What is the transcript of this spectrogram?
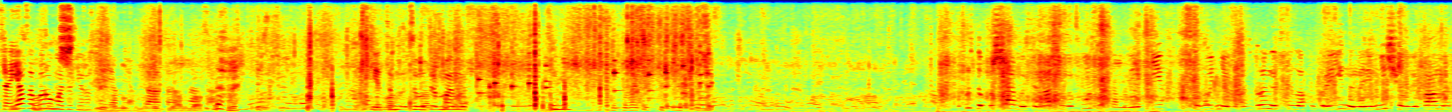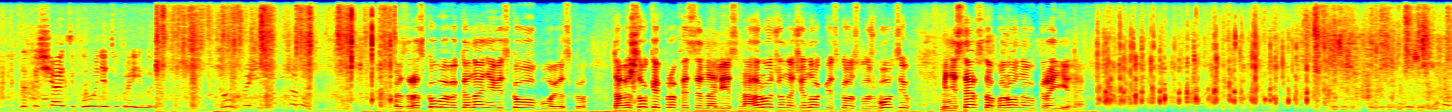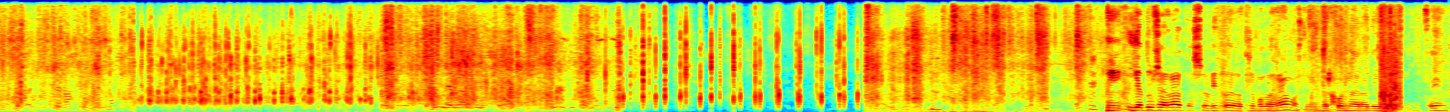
Все, я заберу, ми тоді роздаємо. Да, да, да, да. Ні, це, це ми треба маємо. Давайте стільки відключимо. Просто пишаємося нашими посестрами, які сьогодні в Збройних силах України на рівні з чоловіками захищають і боронять Україну. Зразкове виконання військового обов'язку та високий професіоналізм нагороджено жінок військовослужбовців Міністерства оборони України. Я дуже рада, що від е, отримала грамоту від Верховної Ради України. Це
